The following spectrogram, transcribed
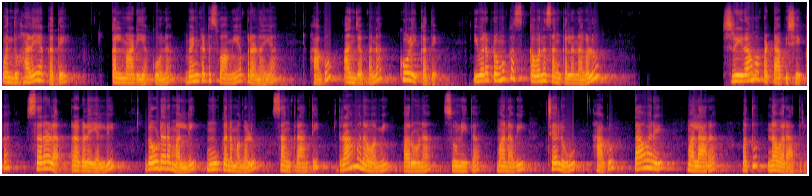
ಒಂದು ಹಳೆಯ ಕತೆ, ಕಲ್ಮಾಡಿಯ ಕೋನ, ವೆಂಕಟಸ್ವಾಮಿಯ ಪ್ರಣಯ ಹಾಗೂ ಅಂಜಪ್ಪನ ಕೋಳಿ ಕತೆ. ಇವರ ಪ್ರಮುಖ ಕವನ ಸಂಕಲನಗಳು ಶ್ರೀರಾಮ ಪಟ್ಟಾಭಿಷೇಕ, ಸರಳ ರಗಳೆಯಲ್ಲಿ ಗೌಡರ ಮಲ್ಲಿ ಮೂಕನ ಮಗಳು, ಸಂಕ್ರಾಂತಿ, ರಾಮನವಮಿ, ಅರುಣ, ಸುನೀತ, ಮನವಿ, ಚೆಲುವು ಹಾಗೂ ತಾವರೆ, ಮಲಾರ ಮತ್ತು ನವರಾತ್ರಿ.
